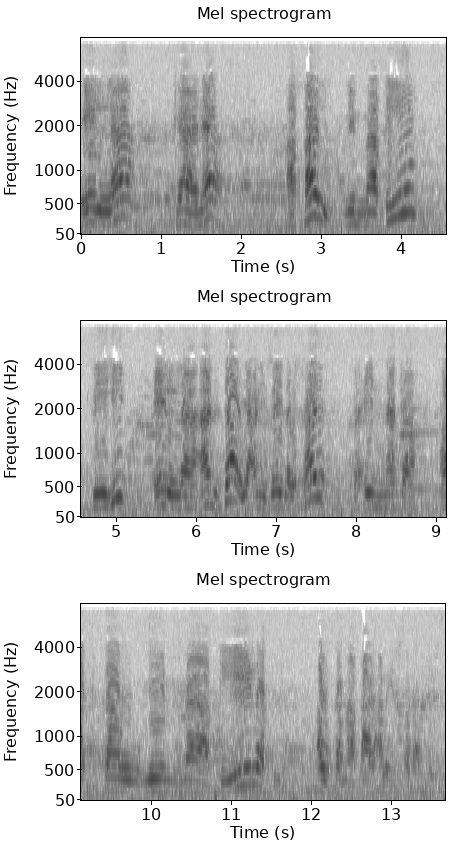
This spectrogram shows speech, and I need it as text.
إلا كان أقل مما قيل فيه إلا أنت يعني زيد الخير فإنك أكثر مما قيل فيه أو كما قال عليه الصلاة والسلام.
